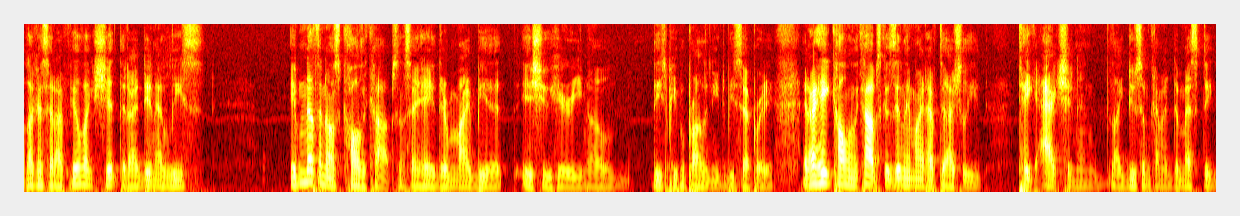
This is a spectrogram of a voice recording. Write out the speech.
like I said, I feel like shit that I didn't at least, if nothing else, call the cops and say, hey, there might be an issue here. You know, these people probably need to be separated. And I hate calling the cops because then they might have to actually take action and like do some kind of domestic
